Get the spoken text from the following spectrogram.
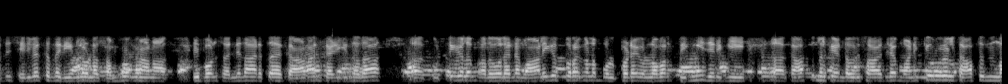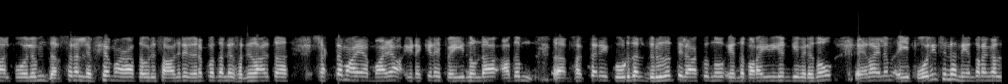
അത് ശരിവെക്കുന്ന രീതിയിലുള്ള സംഭവങ്ങളാണ് ഇപ്പോൾ സന്നിധാനത്ത് കാണാൻ കഴിയുന്നത്. കുട്ടികളും അതുപോലെ തന്നെ മാളികപ്പുറങ്ങളും ഉൾപ്പെടെയുള്ളവർ തിങ്ങി ജരുങ്ങി കാത്തു നിൽക്കേണ്ട ഒരു സാഹചര്യം മണിക്കൂറുകൾ കാത്തു നിന്നാൽ പോലും ദർശനം ലഭ്യമാകാത്ത ഒരു സാഹചര്യം. ഇതിനൊപ്പം തന്നെ സന്നിധാനത്ത് ശക്തമായ മഴ ഇടയ്ക്കിടെ പെയ്യുന്നുണ്ട്. അതും ഭക്തരെ കൂടുതൽ ദുരിതത്തിലാക്കുന്നു എന്ന് പറയേണ്ടി വരുന്നു. ഏതായാലും ഈ പോലീസിന്റെ നിയന്ത്രണങ്ങൾ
